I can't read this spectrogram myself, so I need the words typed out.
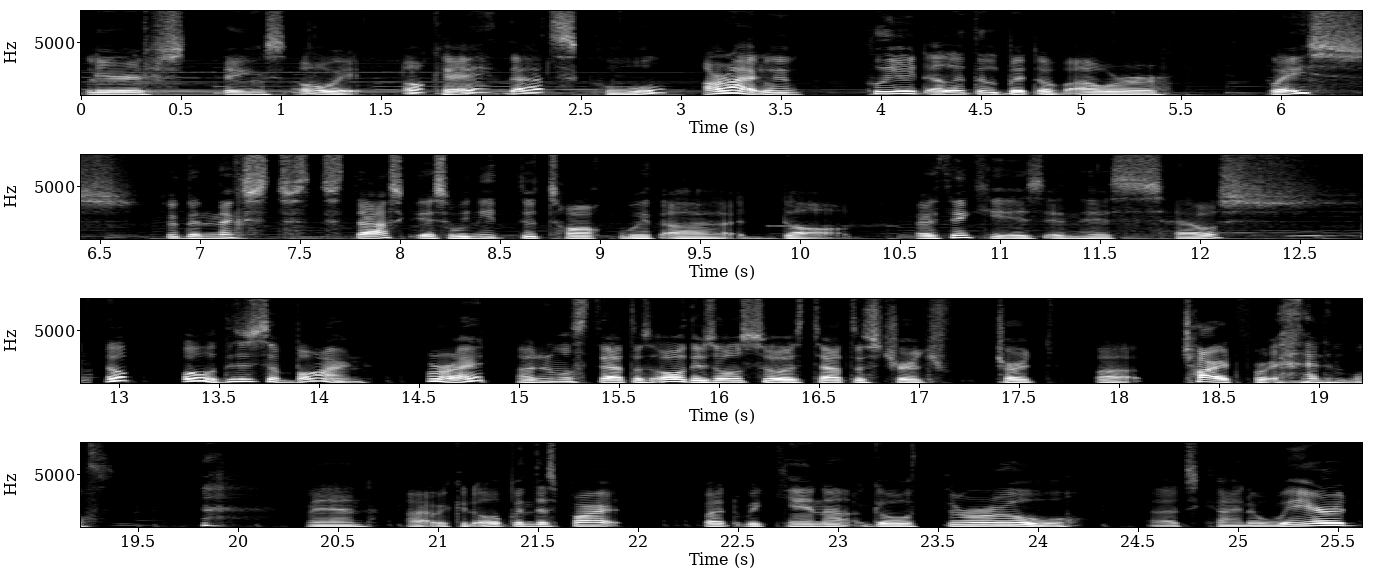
clear things. Oh, wait. Okay, that's cool. All right, we've cleared a little bit of our place. So the next task is we need to talk with a dog. I think he is in his house. Nope. Oh, this is a barn. All right. Animal status. Oh, there's also a status chart chart uh, chart for animals. Man. All right, we could open this part but we cannot go through. That's kind of weird.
